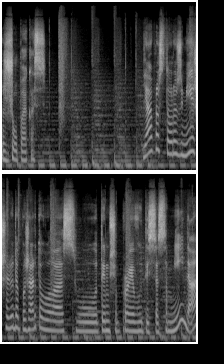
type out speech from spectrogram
Жопа якась. Я просто розумію, що Люда пожертвувала св- тим, щоб проявитися самій, да,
